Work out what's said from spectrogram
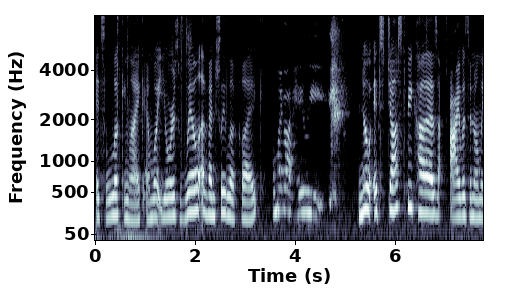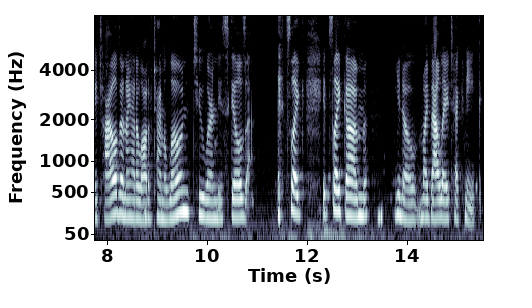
it's looking like and what yours will eventually look like. Oh my God, Haley. No, it's just because I was an only child and I had a lot of time alone to learn these skills. It's like it's like um, you know, my ballet technique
